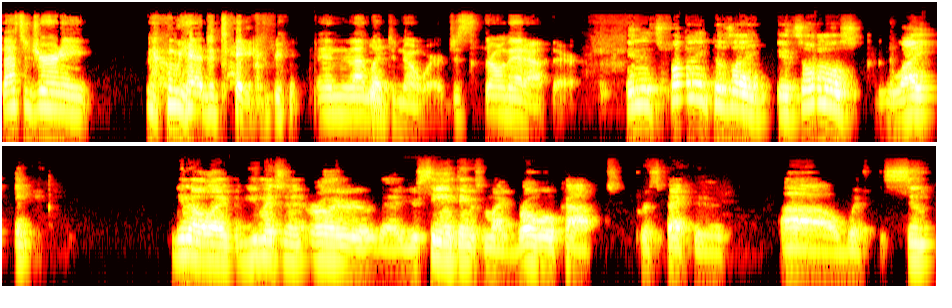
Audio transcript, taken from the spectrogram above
that's a journey we had to take, and that led to nowhere. Just throwing that out there. And it's funny because like it's almost like you know, like you mentioned earlier that you're seeing things from like RoboCop's perspective uh, with the suit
